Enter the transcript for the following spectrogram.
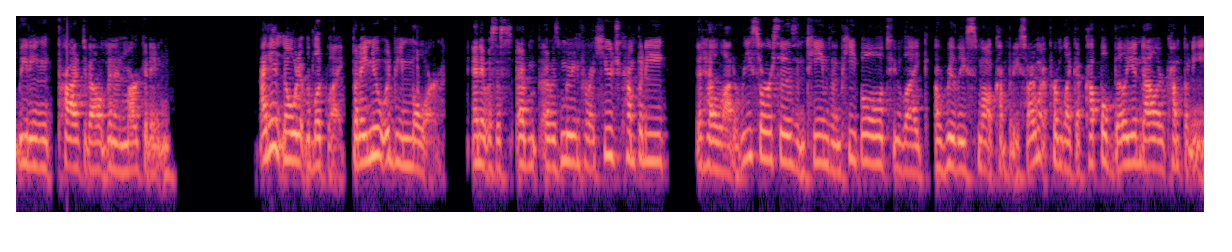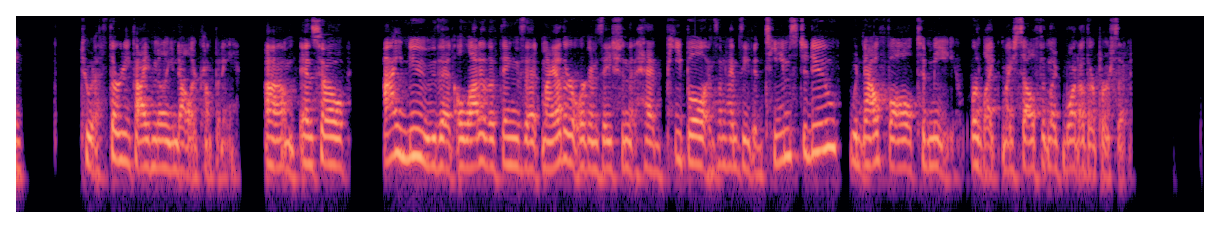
leading product development and marketing, I didn't know what it would look like, but I knew it would be more and it was a, um, I was moving from a huge company that had a lot of resources and teams and people to like a really small company. So I went from like a couple billion dollar company to a $35 million company. Um, and so I knew that a lot of the things that my other organization that had people and sometimes even teams to do would now fall to me or like myself and like one other person.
